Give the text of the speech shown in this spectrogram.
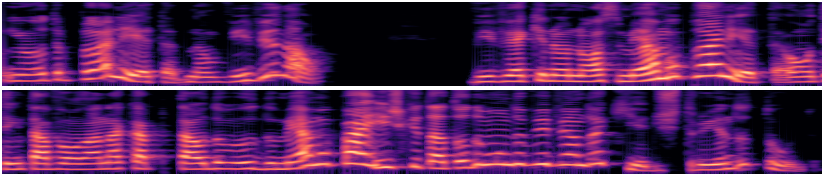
em outro planeta. Não vive, não. Vive aqui no nosso mesmo planeta. Ontem estavam lá na capital do, do mesmo país que está todo mundo vivendo aqui, destruindo tudo.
